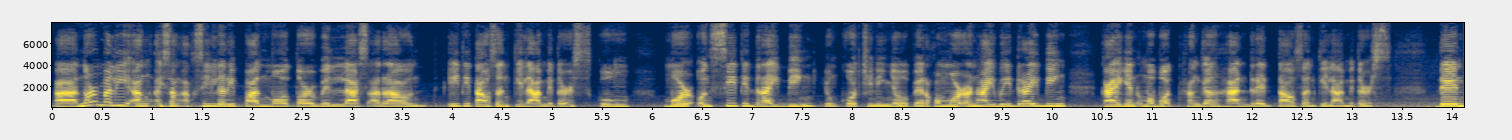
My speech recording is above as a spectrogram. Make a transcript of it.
Ah, normally, ang isang auxiliary fan motor will last around 80,000 kilometers kung more on city driving yung kotse ninyo. Pero kung more on highway driving, kaya niyan umabot hanggang 100,000 kilometers. Then,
